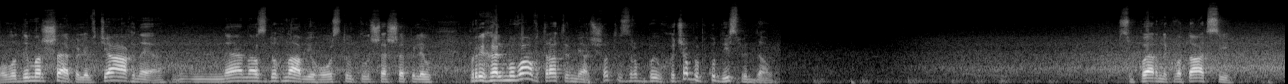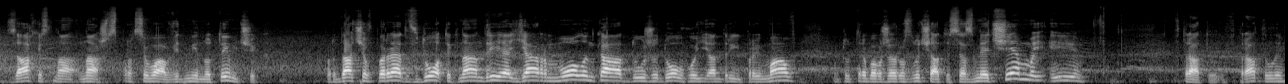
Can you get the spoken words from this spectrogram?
Володимир Шепелєв тягне, не наздогнав його. Ось тут лише Шепелєв пригальмував, втратив м'яч. Що ти зробив? Хоча б кудись віддав. Суперник в атаці. Захист на наш спрацював відмінно Тимчик. Передача вперед в дотик на Андрія Ярмоленка. Дуже довго Андрій приймав. Тут треба вже розлучатися з м'ячем і втратили. Втратили.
